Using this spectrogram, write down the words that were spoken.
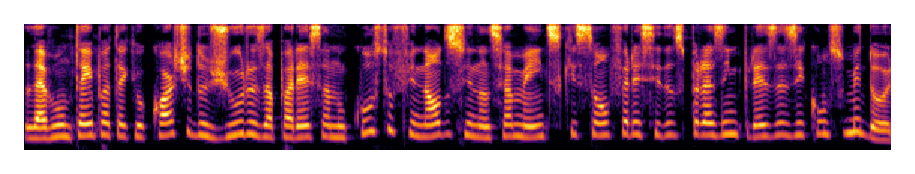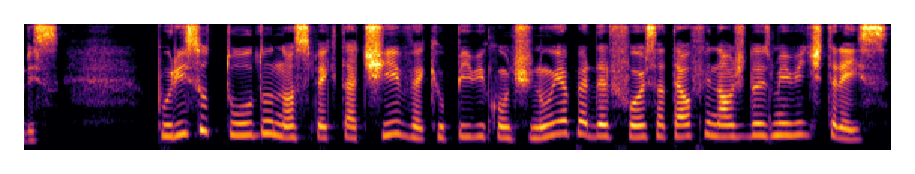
leva um tempo até que o corte dos juros apareça no custo final dos financiamentos que são oferecidos para as empresas e consumidores. Por isso tudo, nossa expectativa é que o PIB continue a perder força até o final de 2023.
